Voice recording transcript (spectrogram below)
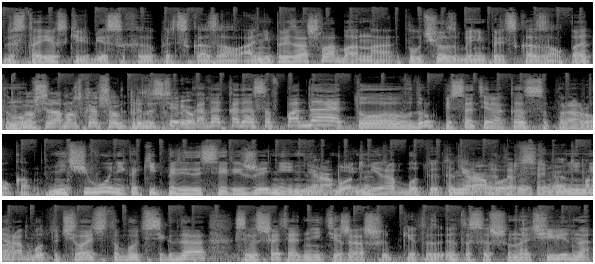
Достоевский в «Бесах» ее предсказал. А не произошла бы она, получилось бы не предсказал. Поэтому... Но всегда можно сказать, что он предостерег. Когда, когда совпадает, то вдруг писатель оказывается пророком. Ничего, никакие предостережения не, Не работают. Не, работают. Не это, работают, все это не, не правда. работает. Человечество будет всегда совершать одни и те же ошибки. Это, это совершенно очевидно.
